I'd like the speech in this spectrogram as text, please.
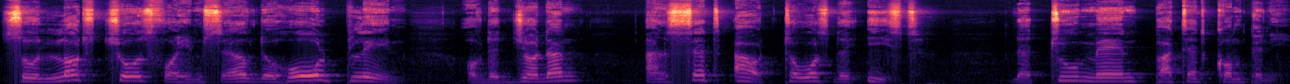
So Lot chose for himself the whole plain of the Jordan and set out towards the east. The two men parted company.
